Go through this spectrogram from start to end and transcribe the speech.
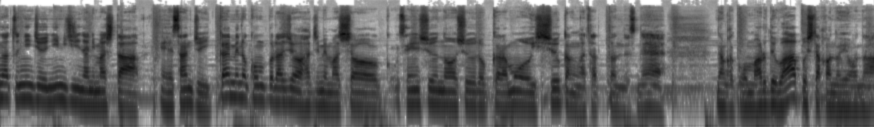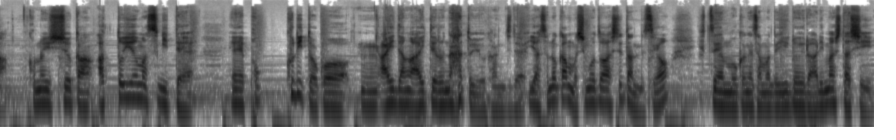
月22日になりました、えー、31回目のコンプラジオを始めましょう。先週の収録からもう1週間が経ったんですね。なんかこうまるでワープしたかのようなこの1週間あっという間すぎて、えー、ぽっくりとこう、うん、間が空いてるなという感じで。いやその間も仕事はしてたんですよ。出演もおかげさまでいろいろありましたし、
